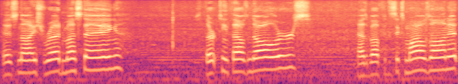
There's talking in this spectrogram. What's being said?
This nice red Mustang. It's $13,000. Has about 56 miles on it.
